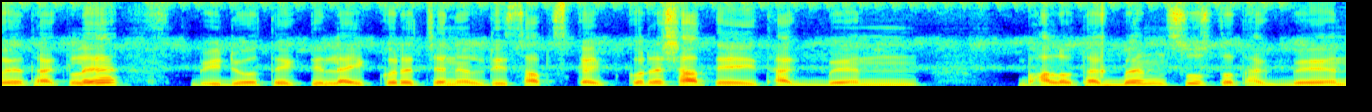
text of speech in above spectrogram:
হয়ে থাকলে ভিডিওতে একটি লাইক করে চ্যানেলটি সাবস্ক্রাইব করে সাথেই থাকবেন। ভালো থাকবেন, সুস্থ থাকবেন।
